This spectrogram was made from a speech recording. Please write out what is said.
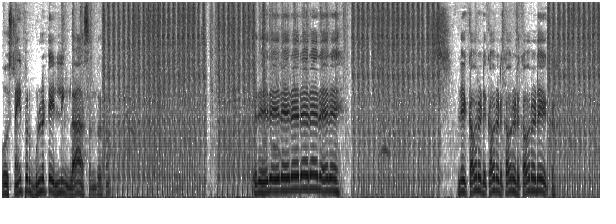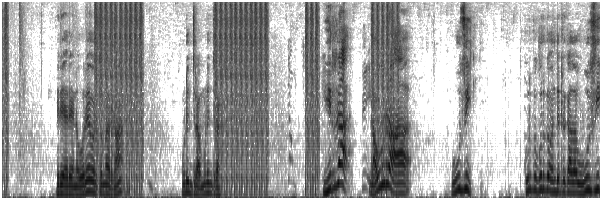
ஓ ஸ்னைப்பர் புல்லட்டே இல்லைங்களா? சந்தோஷம். இரு இரு இரு இரு இரு இரு இரு இரு. இல்லை கவரடு கவரடு கவரடு கவரடு இரு யாரு என்ன ஒரே ஒருத்தன் தான் இருக்கான். முடிஞ்சிரா முடிஞ்சிரா இருடா! நவுரா ஊசி. குறுக்க குறுக்க வந்துட்டு இருக்காதா ஊசி.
